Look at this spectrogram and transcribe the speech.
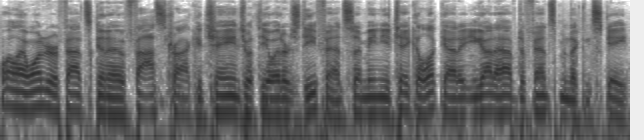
Well i wonder if that's going to fast track a change with the oilers defense. I mean you take a look at it you got to have defensemen that can skate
